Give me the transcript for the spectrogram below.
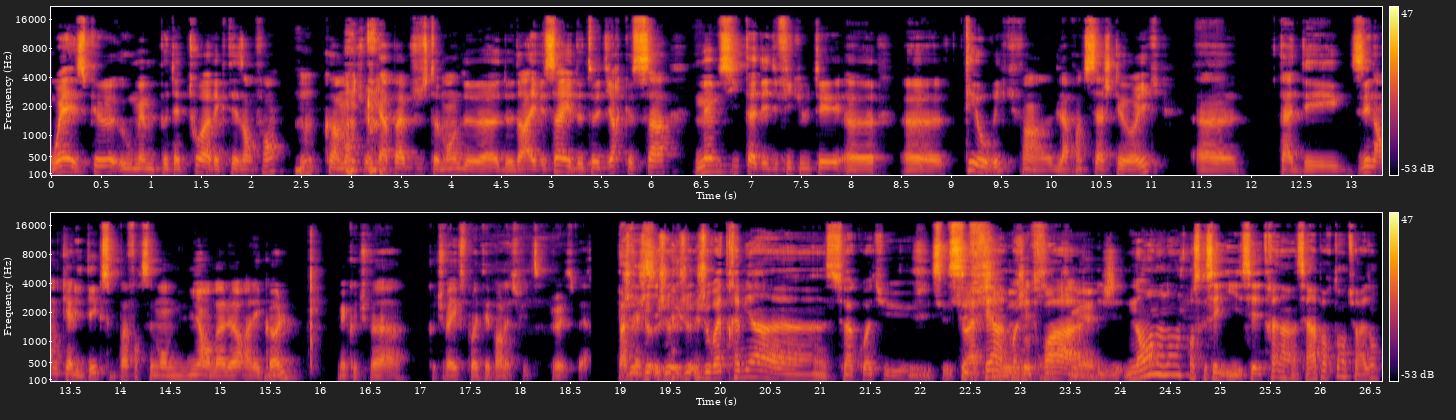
ouais, est-ce que, ou même peut-être toi avec tes enfants, hmm. comment tu es capable justement de, de driver ça et de te dire que ça, même si tu as des difficultés euh, euh, théoriques, enfin de l'apprentissage théorique, euh, tu as des énormes qualités qui sont pas forcément mises en valeur à l'école, hmm. mais que tu vas que tu vas exploiter par la suite, je l'espère. Je, je, je, je, vois très bien euh, ce à quoi tu, tu vas faire. Moi, j'ai trois. Non, non, non. Je pense que c'est c'est très c'est important. Tu as raison.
